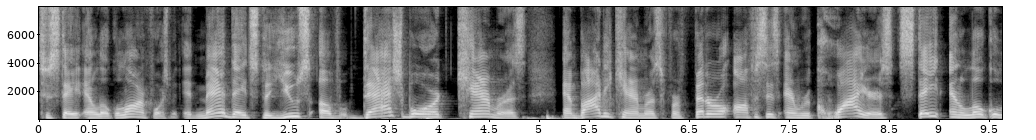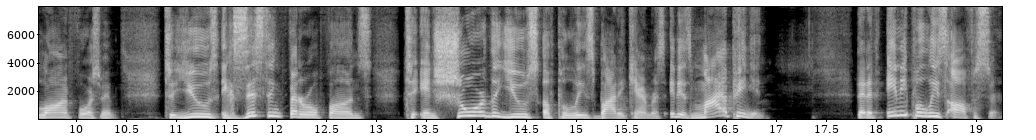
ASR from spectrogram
to state and local law enforcement. It mandates the use of dashboard cameras and body cameras for federal offices and requires state and local law enforcement to use existing federal funds to ensure the use of police body cameras. It is my opinion that if any police officer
